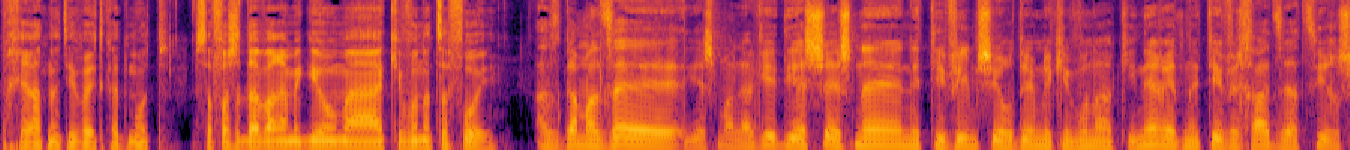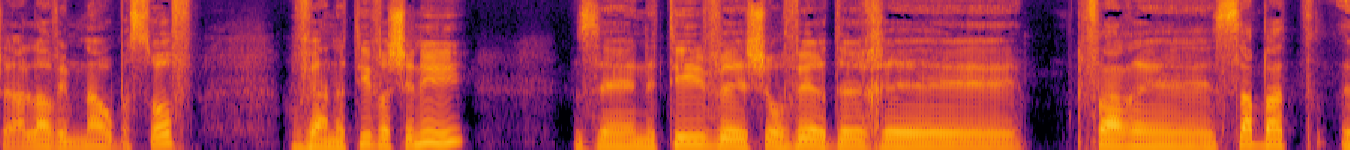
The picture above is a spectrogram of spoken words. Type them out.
בחירת נתיב ההתקדמות? בסופו של דבר הם הגיעו מהכיוון הצפוי. אז גם על זה יש מה להגיד. יש שני נתיבים שיורדים לכיוון הכנרת. נתיב אחד זה הציר שעליו הם נעו בסוף, והנתיב השני זה נתיב שעובר דרך אה, כפר אה, סבת, אה,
